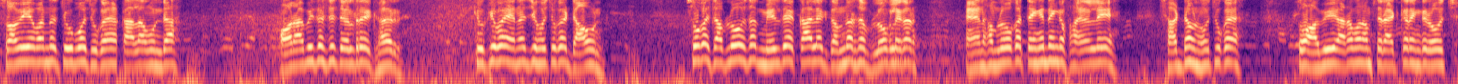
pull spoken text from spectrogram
सो अभी ये बंदा चुप हो चुका है, काला मुंडा। और अभी इधर से चल रहे घर, क्योंकि भाई एनर्जी हो चुका है डाउन सो गाइस आप लोगों के साथ मिलते हैं कल एक दमदार से व्लॉग लेकर। एंड हम लोगों का तेंगे तेंगे फाइनली शट डाउन हो चुका है। तो अभी आराम आराम से राइड करेंगे रोज।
